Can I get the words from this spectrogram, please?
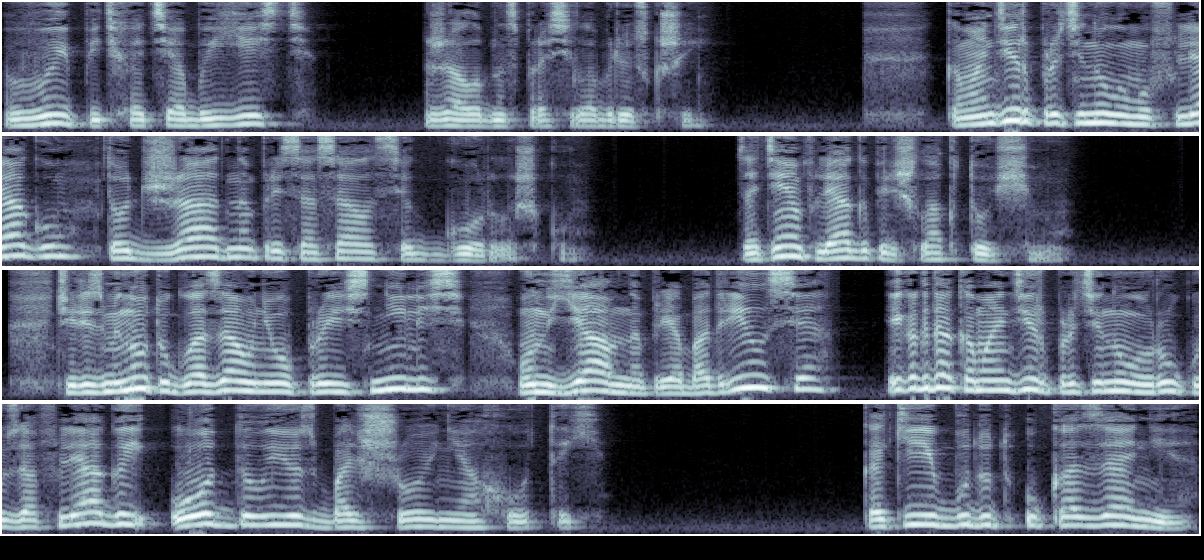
«Выпить хотя бы есть?» — жалобно спросил обрюзгший. Командир протянул ему флягу, тот жадно присосался к горлышку. Затем фляга перешла к тощему. Через минуту глаза у него прояснились, он явно приободрился, и когда командир протянул руку за флягой, отдал ее с большой неохотой. «Какие будут указания?»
